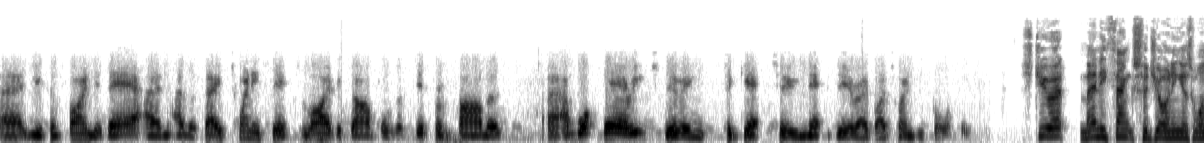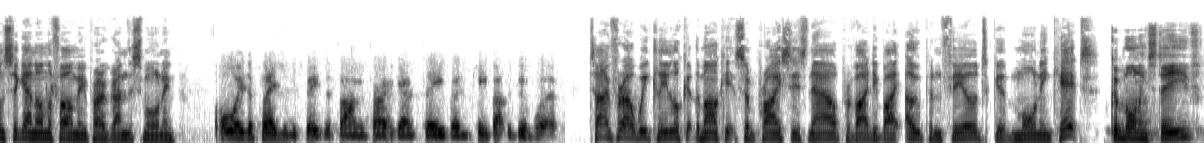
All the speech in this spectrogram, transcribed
uh, you can find it there. And as I say, 26 live examples of different farmers uh, and what they're each doing to get to net zero by 2040. Stuart, many thanks for joining us once again on the farming programme this morning. Always a pleasure to speak to the farming programme, Steve, and keep up the good work. Time for our weekly look at the markets and prices now, provided by Openfield. Good morning, Kit. Good morning, Steve.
